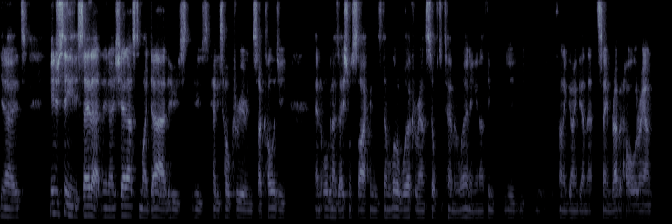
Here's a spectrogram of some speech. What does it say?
you know it's interesting you say that. You know, shout outs to my dad who's who's had his whole career in psychology and organizational psych, and he's done a lot of work around self-determined learning. And I think you, are kind of going down that same rabbit hole around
